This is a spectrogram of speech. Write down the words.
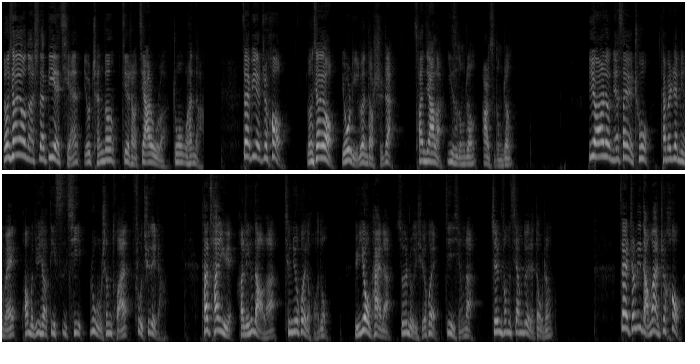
冷香佑呢，是在毕业前由陈赓介绍加入了中国共产党，在毕业之后，冷香佑由理论到实战，参加了一次东征、二次东征。一九二六年三月初，他被任命为黄埔军校第四期入伍生团副区队长。他参与和领导了青军会的活动，与右派的孙文主义学会进行了针锋相对的斗争。在整理党案之后，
